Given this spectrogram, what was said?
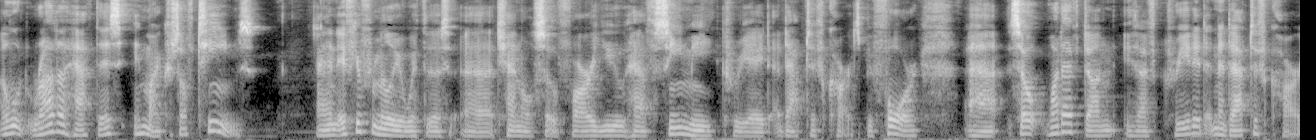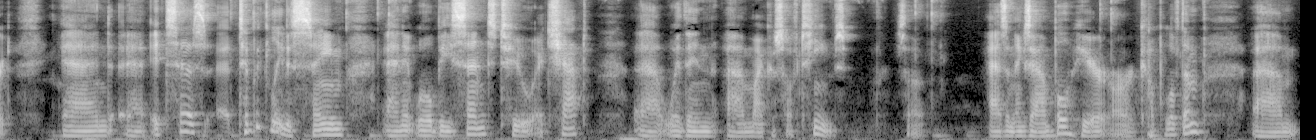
I would rather have this in Microsoft Teams. And if you're familiar with this uh, channel so far, you have seen me create adaptive cards before. Uh, so what I've done is I've created an adaptive card and uh, it says uh, typically the same and it will be sent to a chat uh, within uh, Microsoft Teams. So as an example, here are a couple of them. Um,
